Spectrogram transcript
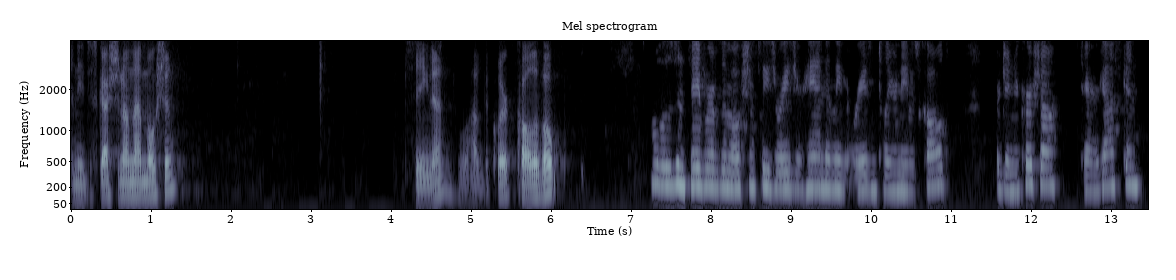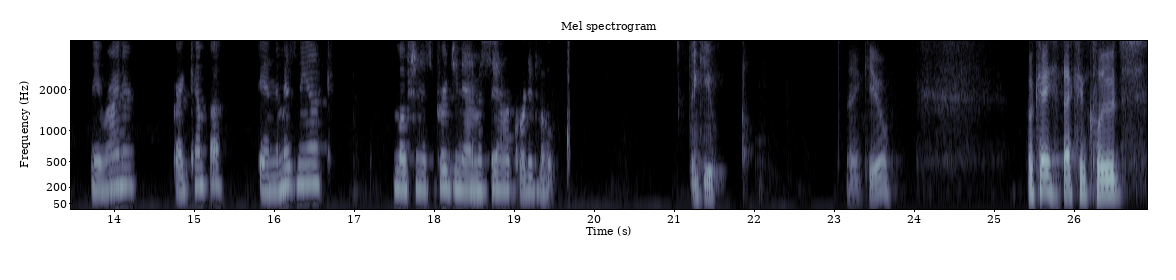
any discussion on that motion? Seeing none, we'll have the clerk call the vote. All those in favor of the motion, please raise your hand and leave it raised until your name is called. Virginia Kershaw, Tara Gaskin, Lee Reiner, Greg Kempa, Dan Nemizniak. The motion is approved unanimously on a recorded vote. Thank you. Thank you. Okay, that concludes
